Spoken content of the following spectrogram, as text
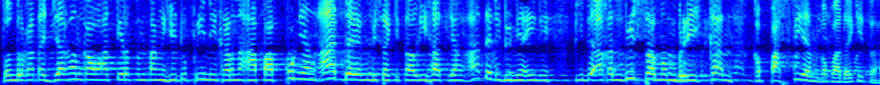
Tuhan berkata jangan khawatir tentang hidup ini karena apa pun yang ada yang bisa kita lihat yang ada di dunia ini tidak akan bisa memberikan kepastian kepada kita.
